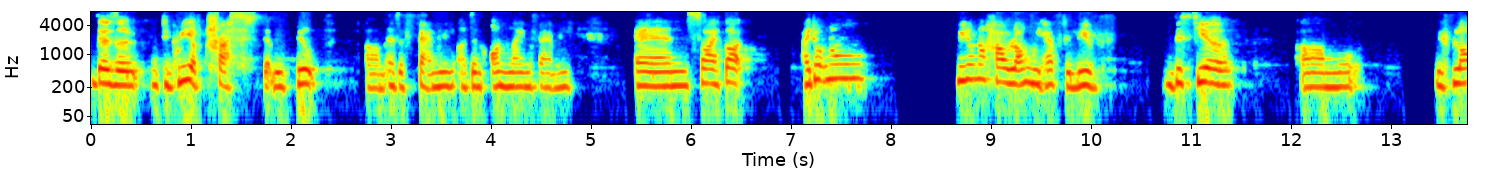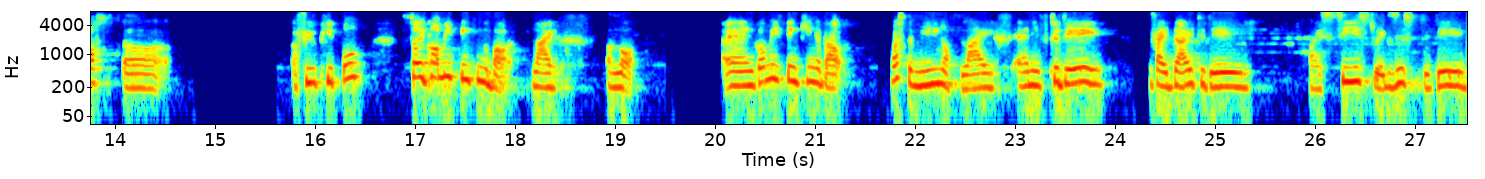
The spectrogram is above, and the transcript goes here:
there's a degree of trust that we've built um, as a family as an online family. And so i thought i don't know we don't know how long we have to live. This year um, we've lost uh, a few people. So it got me thinking about life a lot. And got me thinking about what's the meaning of life. And if today if i die today if i cease to exist today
